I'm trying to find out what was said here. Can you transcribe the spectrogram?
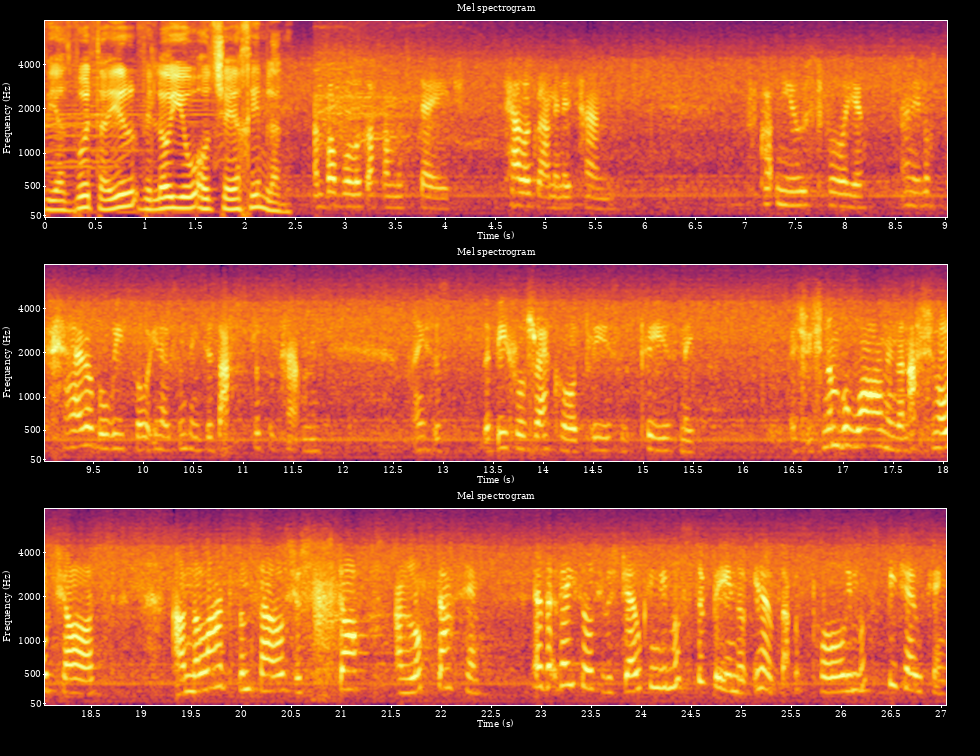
ויעזבו את העיר ולא יהיו עוד שייכים לנו. And Bob Waller got on the stage, telegram in his hand. I've got news for you. And he looked terrible. We thought, you know, something disastrous has happened. And he says, the Beatles record pleased, pleased me. It's reached number one in the national charts. And the lads themselves just stopped and looked at him. You know, they thought he was joking. He must have been, you know, that was Paul. He must be joking.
